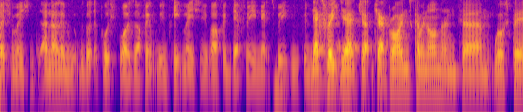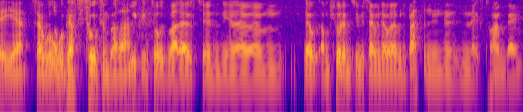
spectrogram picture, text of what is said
Special mention, and I know we've got the Bush boys. I think we keep mentioning it, but I think definitely next week we could. Next week, yeah, Jack, Jack Bryden's coming on and um, Will Spear, yeah. So we'll, we'll be able to talk to him about that. we can talk about those two, and you know, um, I'm sure them two will be saying they're having a baton in the, in the next time game.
